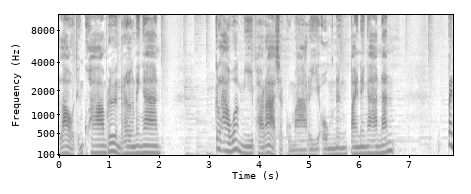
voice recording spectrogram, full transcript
เล่าถึงความรื่นเริงในงาน กล่าวว่ามีพระราชกุมารีองค์หนึ่งไปในงานนั้น เป็น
